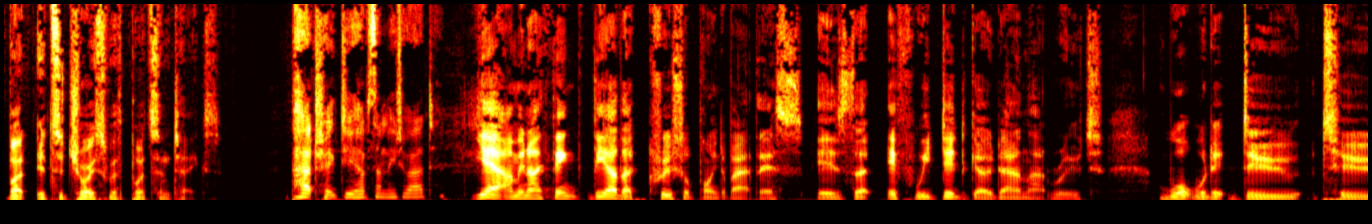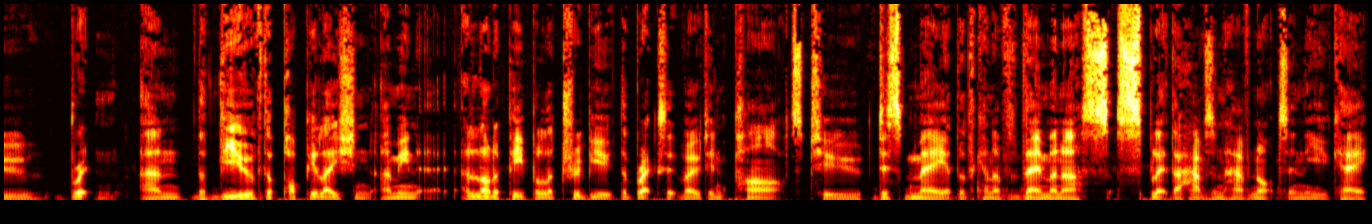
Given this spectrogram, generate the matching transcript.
But it's a choice with puts and takes. Patrick, do you have something to add? Yeah, I mean, I think the other crucial point about this is that if we did go down that route, what would it do to Britain and the view of the population? I mean, a lot of people attribute the Brexit vote in part to dismay at the kind of them and us split, the haves and have nots in the UK.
